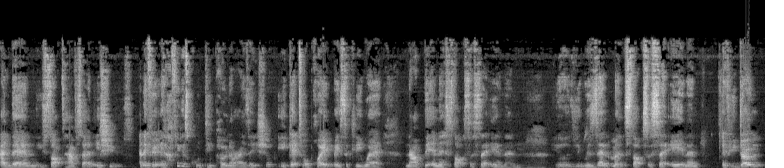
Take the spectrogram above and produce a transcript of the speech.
and then you start to have certain issues. And if it, I think it's called depolarization, you get to a point basically where now bitterness starts to set in, and your, your resentment starts to set in, and if you don't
